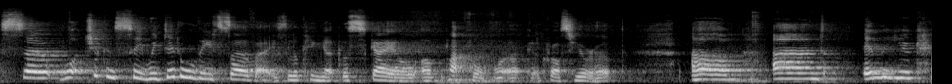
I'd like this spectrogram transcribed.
So, what you can see, we did all these surveys looking at the scale of platform work across Europe. Um, and in the UK,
